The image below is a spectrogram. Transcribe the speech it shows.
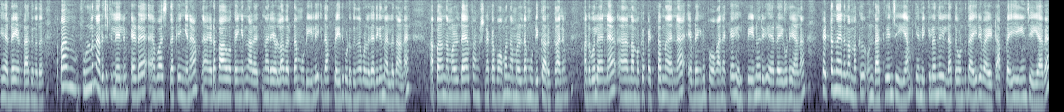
ഹെയർ ഡൈ ഉണ്ടാക്കുന്നത്. അപ്പം ഫുള്ള് നരച്ചിട്ടില്ലെങ്കിലും ഇട വശത്തൊക്കെ ഇങ്ങനെ ഇടഭാഗമൊക്കെ ഇങ്ങനെ നര നരയുള്ളവരുടെ മുടിയിൽ ഇത് അപ്ലൈ ചെയ്ത് കൊടുക്കുന്നത് വളരെയധികം നല്ലതാണ്. അപ്പം നമ്മളുടെ ഫംഗ്ഷനൊക്കെ പോകുമ്പോൾ നമ്മളുടെ മുടി കറുക്കാനും അതുപോലെ തന്നെ നമുക്ക് പെട്ടെന്ന് തന്നെ എവിടെയെങ്കിലും പോകാനൊക്കെ ഹെൽപ്പ് ചെയ്യുന്ന ഒരു ഹെയർ ഡൈ കൂടെയാണ്. പെട്ടെന്ന് തന്നെ നമുക്ക് ഉണ്ടാക്കുകയും ചെയ്യാം. കെമിക്കലൊന്നും ഇല്ലാത്തതുകൊണ്ട് ധൈര്യമായിട്ട് അപ്ലൈ ചെയ്യുകയും ചെയ്യാവേ.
